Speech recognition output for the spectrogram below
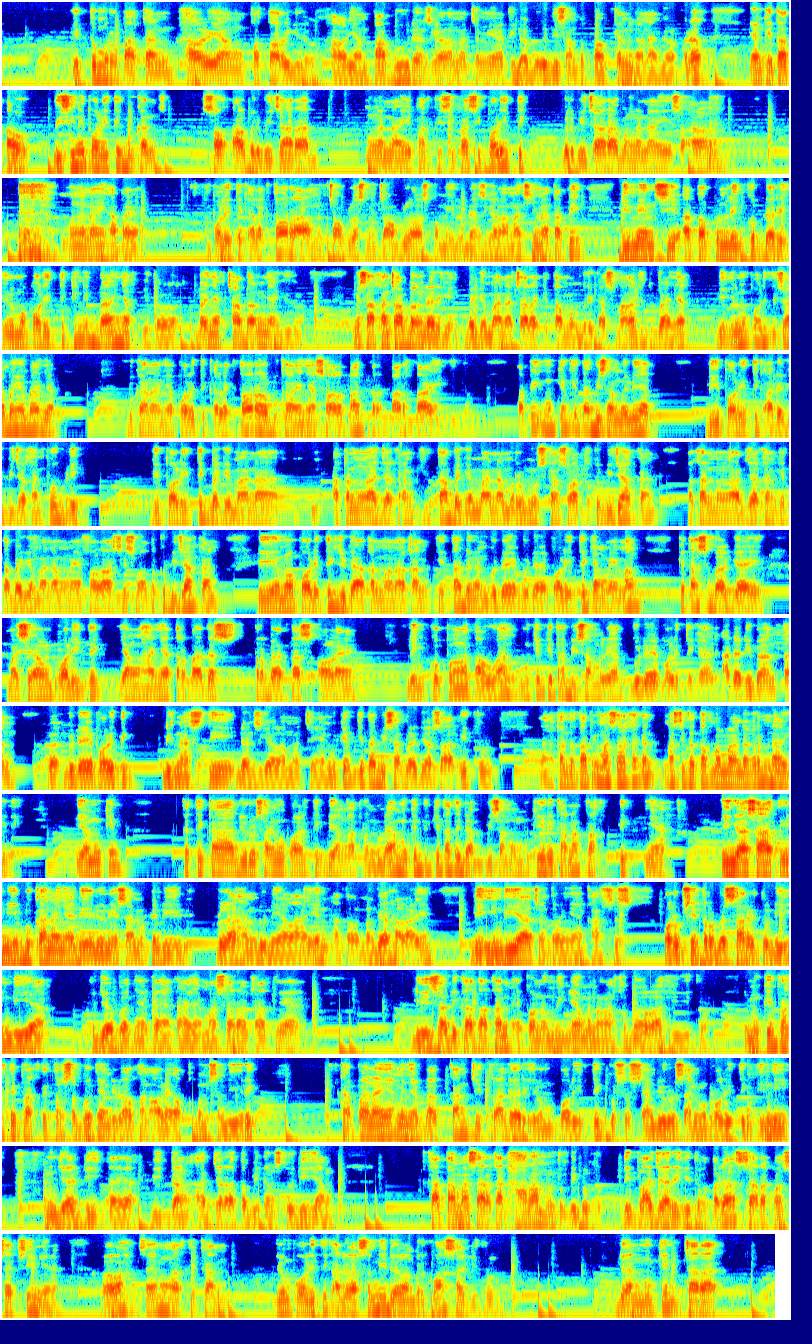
itu merupakan hal yang kotor gitu hal yang tabu dan segala macamnya tidak boleh disangkut pautkan dengan agama. Padahal yang kita tahu di sini politik bukan soal berbicara mengenai partisipasi politik berbicara mengenai soal mengenai apa ya politik elektoral, mencoblos-mencoblos pemilu dan segala macamnya, tapi dimensi ataupun lingkup dari ilmu politik ini banyak gitu, banyak cabangnya gitu. Misalkan cabang dari bagaimana cara kita memberikan semangat itu banyak, di ilmu politik cabangnya banyak. Bukan hanya politik elektoral, bukan hanya soal partai gitu. Tapi mungkin kita bisa melihat di politik ada kebijakan publik, di politik bagaimana akan mengajarkan kita bagaimana merumuskan suatu kebijakan, akan mengajarkan kita bagaimana mengevaluasi suatu kebijakan. Di ilmu politik juga akan mengenalkan kita dengan budaya-budaya politik yang memang kita sebagai mahasiswa politik yang hanya terbatas terbatas oleh lingkup pengetahuan, mungkin kita bisa melihat budaya politik yang ada di Banten, budaya politik dinasti dan segala macamnya. Mungkin kita bisa belajar soal itu. Nah, kan tetapi masyarakat kan masih tetap memandang rendah ini. Ya mungkin ketika jurusan ilmu politik dianggap rendah, mungkin kita tidak bisa memungkiri karena praktiknya. Hingga saat ini bukan hanya di Indonesia, mungkin di belahan dunia lain atau negara lain, di India contohnya kasus korupsi terbesar itu di India, pejabatnya kayak kayak masyarakatnya. Bisa dikatakan ekonominya menengah ke bawah gitu. Mungkin praktik-praktik tersebut yang dilakukan oleh oknum sendiri apa namanya menyebabkan citra dari ilmu politik khususnya jurusan ilmu politik ini menjadi kayak bidang ajar atau bidang studi yang kata masyarakat haram untuk dipelajari gitu. Padahal secara konsepsinya bahwa saya mengartikan ilmu politik adalah seni dalam berkuasa gitu Dan mungkin cara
